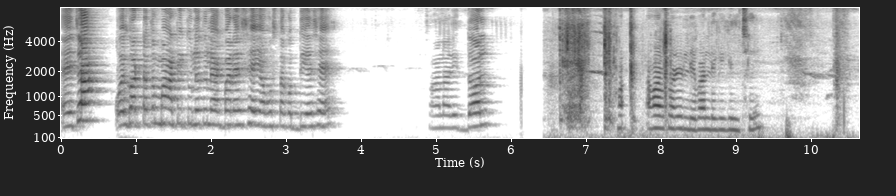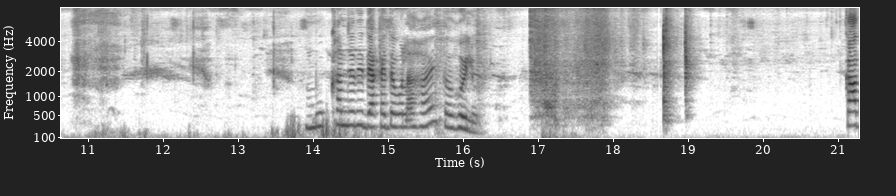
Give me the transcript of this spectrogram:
এই চা ওই ঘরটা তো মাটি তুলে তুলে একবারে সেই অবস্থা করে দিয়েছে। আনারির দল। আমার ঘরে লেবার লেগে গেছে মুখখান যদি দেখাইতে বলা হয় তো হইল। কাজ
